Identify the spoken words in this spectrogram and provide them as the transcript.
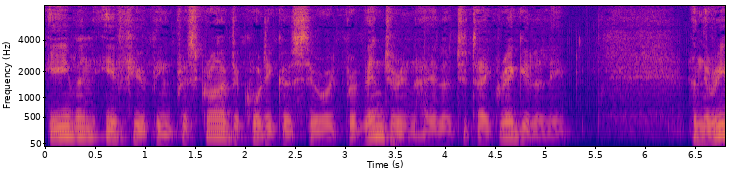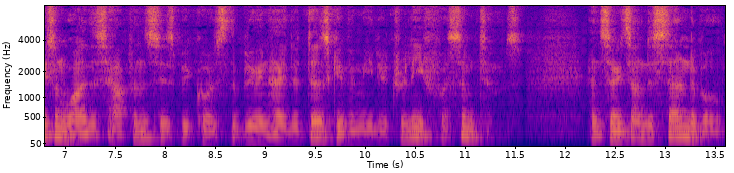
even if you've been prescribed a corticosteroid preventer inhaler to take regularly. And the reason why this happens is because the blue inhaler does give immediate relief for symptoms. And so it's understandable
